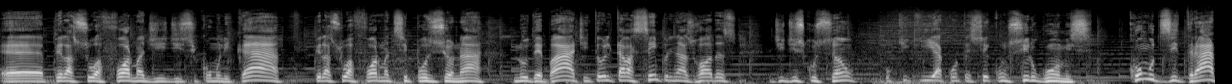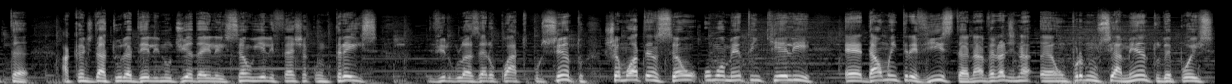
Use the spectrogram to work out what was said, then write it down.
é, pela sua forma de, de, se comunicar, pela sua forma de se posicionar no debate, então ele estava sempre nas rodas de discussão o que, que ia acontecer com Ciro Gomes. Como desidrata a candidatura dele no dia da eleição e ele fecha com 3,04%, chamou atenção o momento em que ele é, dá uma entrevista, na verdade, na, é, um pronunciamento depois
